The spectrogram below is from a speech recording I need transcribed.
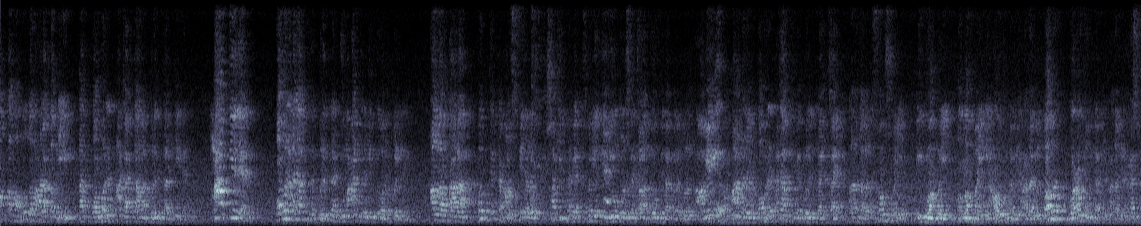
আক্কাফাহুল্লাহ আলা কবরি তার কবরের আযাবটা আল্লাহ পরিত্রাণ দিয়ে দেন। মাফ দিয়ে দেন। কবরের আযাব থেকে পরিত্রাণ জুমআর দিনে মৃত্যুবরণ করলেন। আল্লাহ তাআলা প্রত্যেকটা মানুষকে যেন সঠিকভাবে শরীয়তের নিয়ম অনুসারে চলার তৌফিক দান করে বলুন, আমিন। আমরা যেন কবরের আযাব থেকে পরিত্রাণ চাই, আল্লাহ তাআলা সবসময় এই দোয়া করি, আল্লাহুম্মা ইন্নী আউযুবিকা মিন আযাবিল কবর ওয়া আউযুবিকা মিন আযাবিল হাসর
